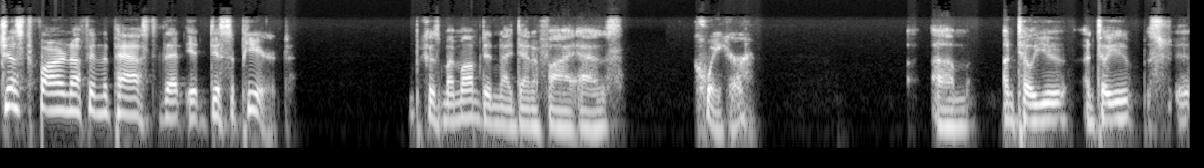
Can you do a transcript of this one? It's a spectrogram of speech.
just far enough in the past that it disappeared because my mom didn't identify as Quaker um, until you until you uh,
